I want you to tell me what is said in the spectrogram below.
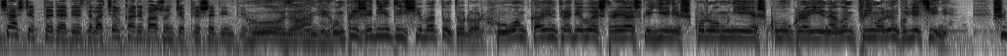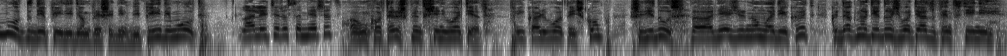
Ce așteptări aveți de la cel care va ajunge președinte? O, Doamne, un președinte și va tuturor. Un om care, într-adevăr, să trăiască bine și cu România și cu Ucraina, în primul rând cu vieține. Și mult depinde de un președinte, depinde mult. La alegeri o să mergeți? Am hotărât și pentru cine votez. Fiecare vot e scump și de dus. La alegeri numai decât că dacă nu te duci, votează pentru tine.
